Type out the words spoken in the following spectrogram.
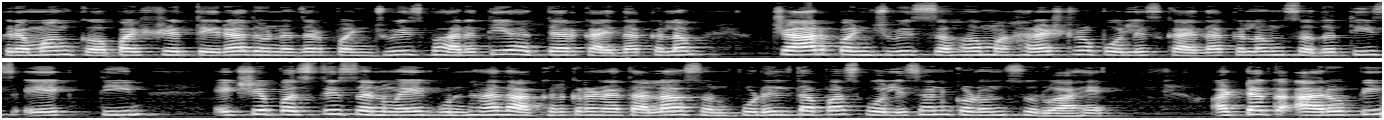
क्रमांक पाचशे तेरा दोन हजार पंचवीस भारतीय हत्यार कायदा कलम चार पंचवीससह महाराष्ट्र पोलीस कायदा कलम सदतीस एक तीन एकशे पस्तीस अन्वये गुन्हा दाखल करण्यात आला असून पुढील तपास पोलिसांकडून सुरू आहे. अटक आरोपी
